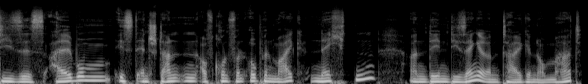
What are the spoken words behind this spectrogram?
Dieses Album ist entstanden aufgrund von Open Mic Nächten, an denen die Sängerin teilgenommen hat.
